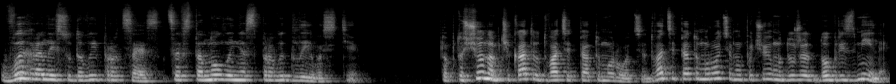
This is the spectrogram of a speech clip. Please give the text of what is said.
виграний судовий процес, це встановлення справедливості. Тобто, що нам чекати у 25-му році? У 25-му році ми почуємо дуже добрі зміни.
